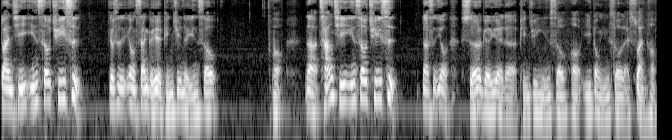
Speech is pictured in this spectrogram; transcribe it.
短期营收趋势就是用三个月平均的营收，哦，那长期营收趋势那是用十二个月的平均营收，哦，移动营收来算哈，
